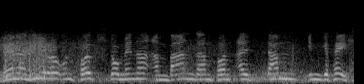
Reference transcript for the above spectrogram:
Grenadiere und Volkssturmmänner am Bahndamm von Altdamm im Gefecht.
